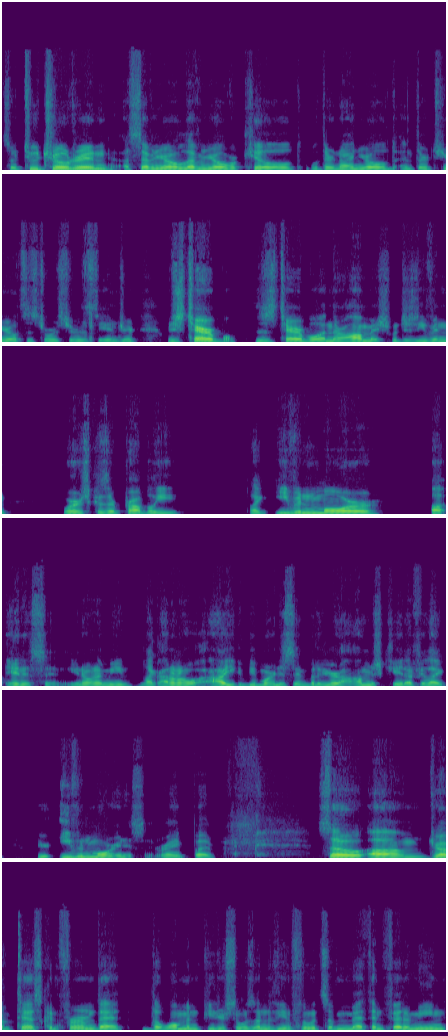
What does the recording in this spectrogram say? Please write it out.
So two children, a seven-year-old, eleven-year-old, were killed, with their nine-year-old and thirteen-year-old sister were seriously injured, which is terrible. This is terrible, and they're Amish, which is even worse because they're probably like even more uh, innocent. You know what I mean? Like I don't know how you could be more innocent, but if you're an Amish kid, I feel like you're even more innocent, right? But so um drug tests confirmed that the woman Peterson was under the influence of methamphetamine,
